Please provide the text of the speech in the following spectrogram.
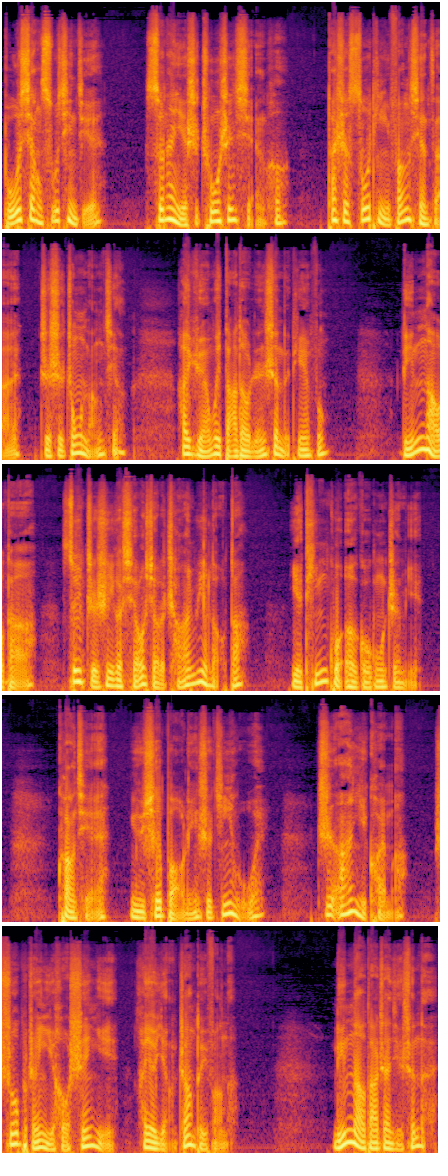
不像苏庆杰，虽然也是出身显赫，但是苏定方现在只是中郎将，还远未达到人生的巅峰。林老大虽只是一个小小的长安狱老大，也听过鄂国公之名。况且尉迟宝林是金吾卫，治安一块嘛，说不准以后生意还要仰仗对方呢。林老大站起身来，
